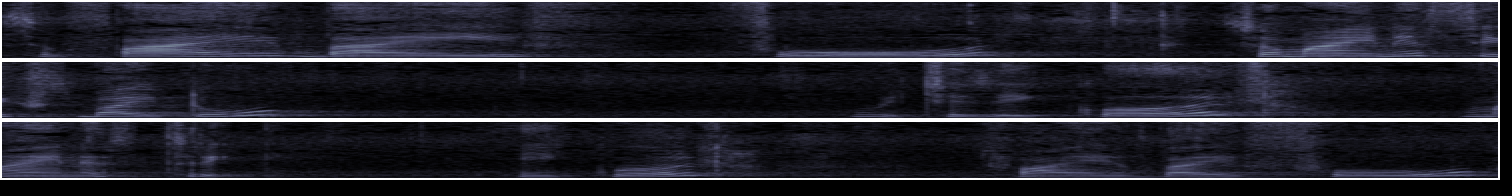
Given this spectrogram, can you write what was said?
so 5 by 4 so minus 6 by 2 which is equal minus 3 equal 5 by 4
